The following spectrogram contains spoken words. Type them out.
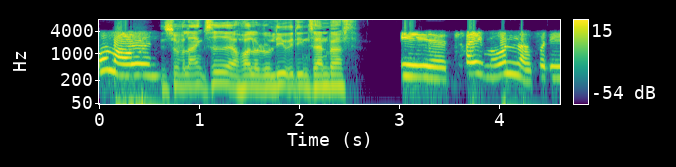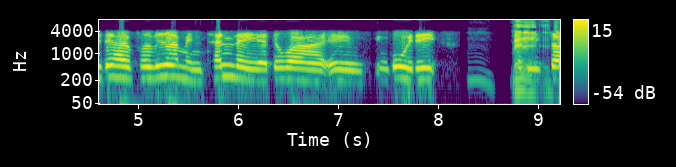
Godmorgen. Så hvor lang tid øh, holder du liv i din tandbørste? I øh, tre måneder, fordi det har jeg fået videre af min tandlæge, at det var øh, en god idé. Men, Fordi så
